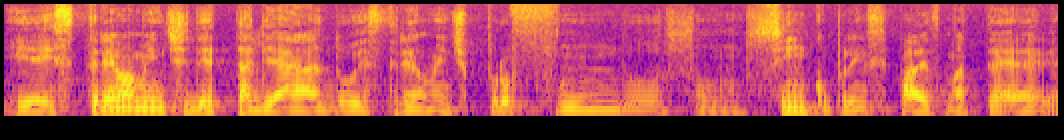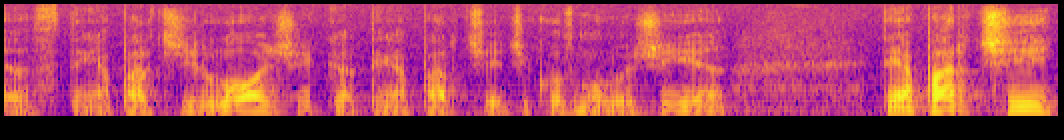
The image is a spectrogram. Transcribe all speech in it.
E é extremamente detalhado, extremamente profundo. São cinco principais matérias: tem a parte de lógica, tem a parte de cosmologia, tem a parte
